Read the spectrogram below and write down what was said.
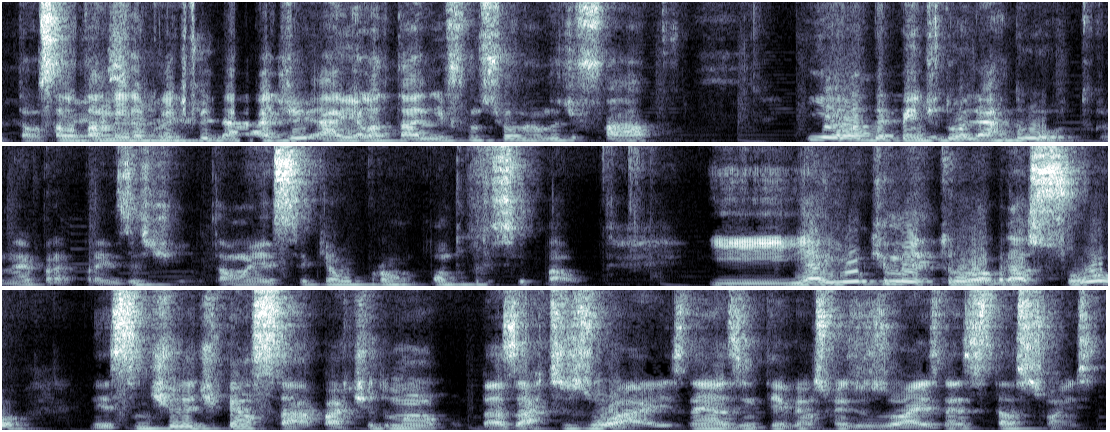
Então, se ela está no meio da coletividade, aí ela está ali funcionando de fato e ela depende do olhar do outro, né, para existir. Então, esse que é o ponto principal. E, e, aí o que o metrô abraçou nesse sentido de pensar a partir uma, das artes visuais, né, as intervenções visuais nas estações,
